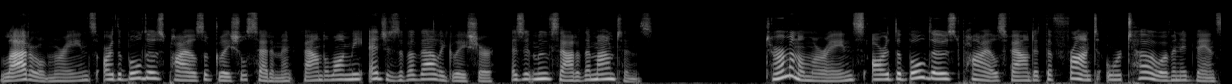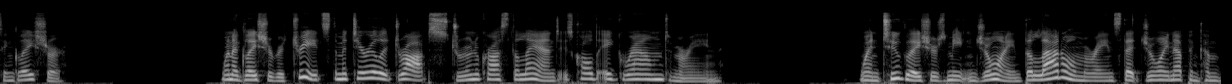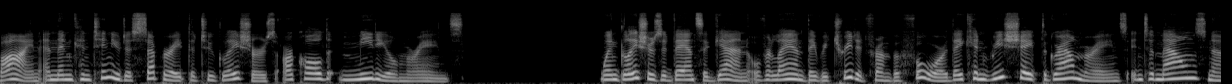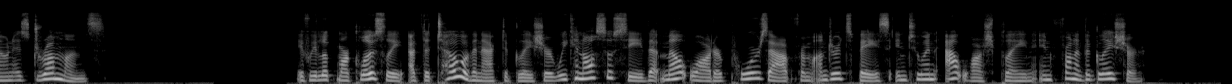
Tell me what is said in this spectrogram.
Lateral moraines are the bulldozed piles of glacial sediment found along the edges of a valley glacier as it moves out of the mountains. Terminal moraines are the bulldozed piles found at the front or toe of an advancing glacier. When a glacier retreats, the material it drops strewn across the land is called a ground moraine. When two glaciers meet and join, the lateral moraines that join up and combine and then continue to separate the two glaciers are called medial moraines. When glaciers advance again over land they retreated from before, they can reshape the ground moraines into mounds known as drumlins. If we look more closely at the toe of an active glacier, we can also see that meltwater pours out from under its base into an outwash plain in front of the glacier.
